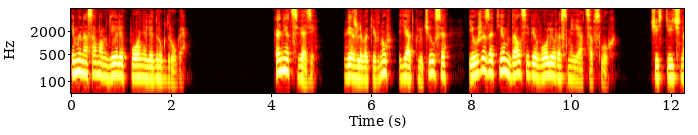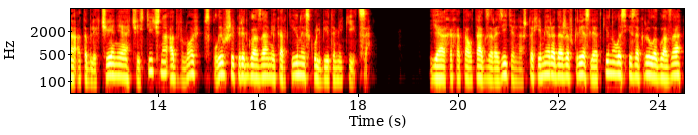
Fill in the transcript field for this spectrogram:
и мы на самом деле поняли друг друга». Конец связи. Вежливо кивнув, я отключился и уже затем дал себе волю рассмеяться вслух. Частично от облегчения, частично от вновь всплывшей перед глазами картины с кульбитами Китса. Я хохотал так заразительно, что Химера даже в кресле откинулась и закрыла глаза,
